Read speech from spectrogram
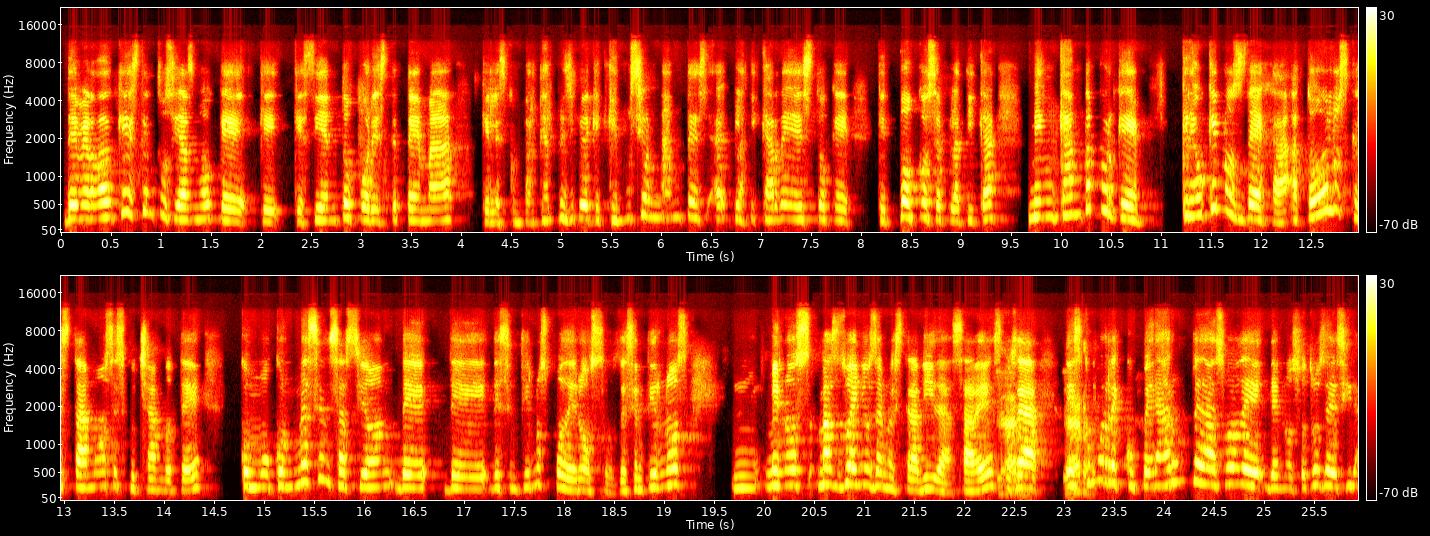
de verdad que este entusiasmo que, que, siento por este tema que les compartí al principio, de que qué emocionante es eh, platicar de esto, que, que poco se platica, me encanta porque creo que nos deja a todos los que estamos escuchándote como con una sensación de, de, de sentirnos poderosos, de sentirnos Mm, menos, más dueños de nuestra vida, ¿sabes? o sea, es como recuperar un pedazo de, de, nosotros de decir,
